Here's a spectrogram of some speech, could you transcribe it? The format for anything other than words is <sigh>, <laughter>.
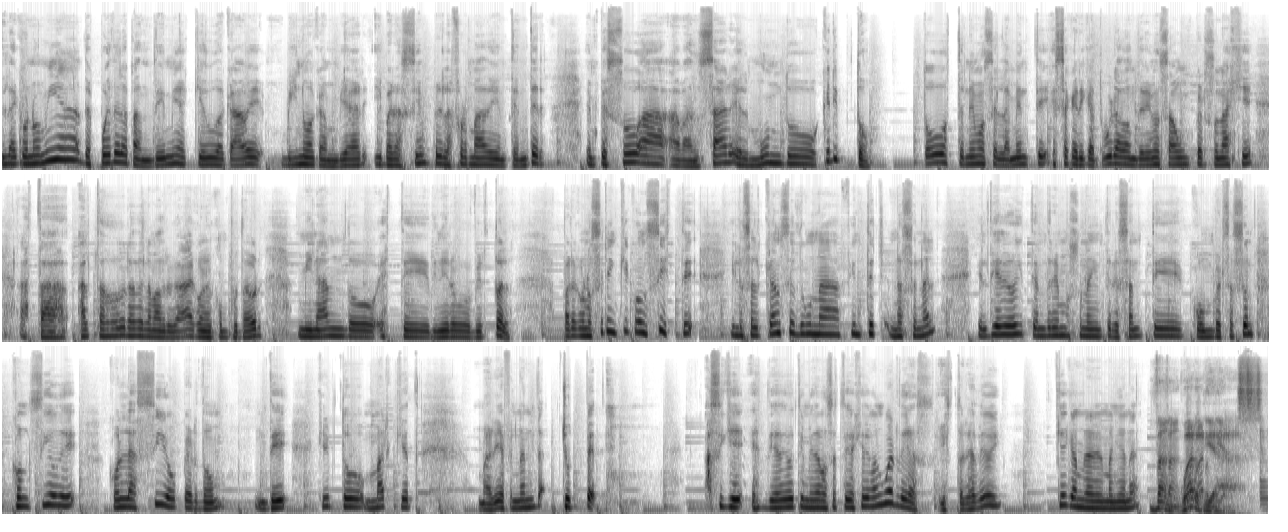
La economía después de la pandemia, que duda cabe, vino a cambiar y para siempre la forma de entender. Empezó a avanzar el mundo cripto. Todos tenemos en la mente esa caricatura donde vemos a un personaje hasta altas horas de la madrugada con el computador minando este dinero virtual. Para conocer en qué consiste y los alcances de una fintech nacional, el día de hoy tendremos una interesante conversación con, CEO de, con la CEO perdón, de Crypto Market María Fernanda Chutpet. Así que el día de hoy te invitamos a este viaje de vanguardias. Historias de hoy que cambiarán el mañana. Vanguardias.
